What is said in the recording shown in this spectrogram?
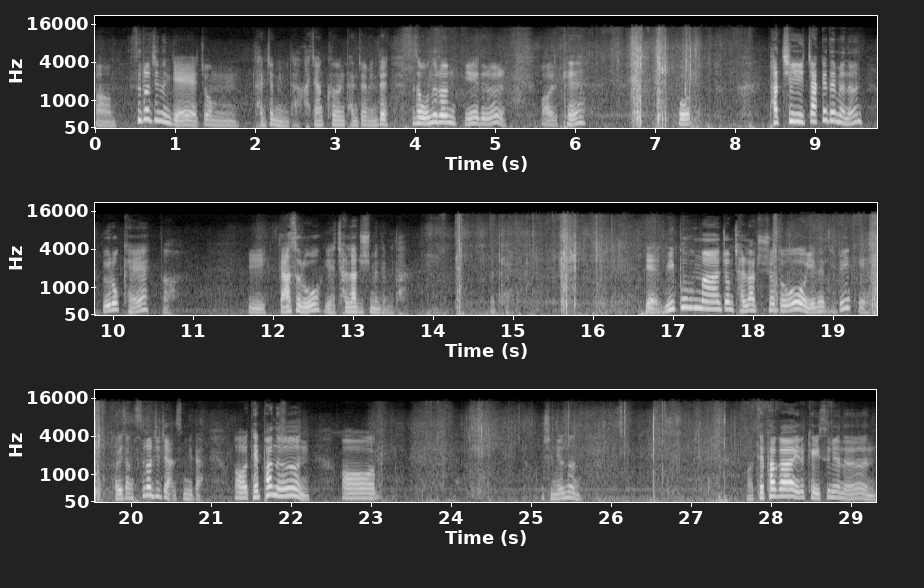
어, 쓰러지는 게 좀 단점입니다. 가장 큰 단점인데 그래서 오늘은 얘들을 어, 이렇게 뭐 밭이 작게 되면은 이렇게 어, 이 낫으로 예, 잘라주시면 됩니다. 이렇게 예, 윗부분만 좀 잘라주셔도 얘네들이 예, 더 이상 쓰러지지 않습니다. 어, 대파는 어, 보시면은 어, 대파가 이렇게 있으면은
